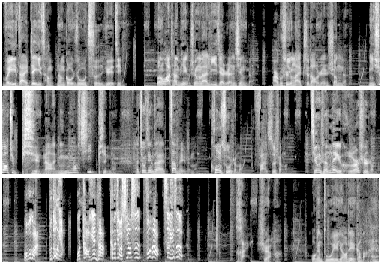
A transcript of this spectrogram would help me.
围在这一层能够如此跃进。文化产品是用来理解人性的，而不是用来指导人生的。你需要去品呐，你你要细品呐，他究竟在赞美什么、控诉什么、反思什么，精神内核是什么？我不管，不重要，我讨厌他，他的脚西奥斯，封号四零四。嗨，是啊，我跟独维聊这个干嘛呀？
